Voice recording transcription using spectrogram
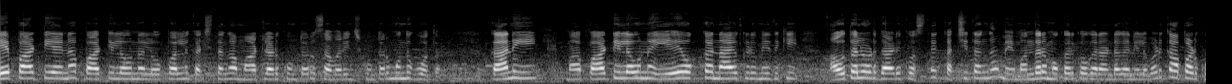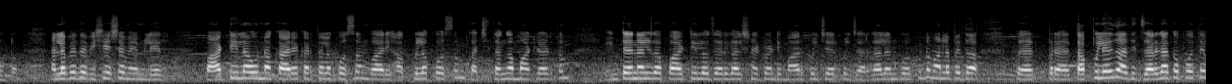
ఏ పార్టీ అయినా పార్టీలో ఉన్న లోపాలను ఖచ్చితంగా మాట్లాడుకుంటారు సవరించుకుంటారు ముందుకు పోతారు. కానీ మా పార్టీలో ఉన్న ఏ ఒక్క నాయకుడి మీదకి అవతలోడు దాడికి వస్తే ఖచ్చితంగా మేమందరం ఒకరికొకరు అండగా నిలబడి కాపాడుకుంటాం. అందులో పెద్ద విశేషం ఏం లేదు. పార్టీలో ఉన్న కార్యకర్తల కోసం వారి హక్కుల కోసం ఖచ్చితంగా మాట్లాడతాం. ఇంటర్నల్గా పార్టీలో జరగాల్సినటువంటి మార్పులు చేర్పులు జరగాలని కోరుకుంటే మళ్ళీ పెద్ద తప్పు లేదు. అది జరగకపోతే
